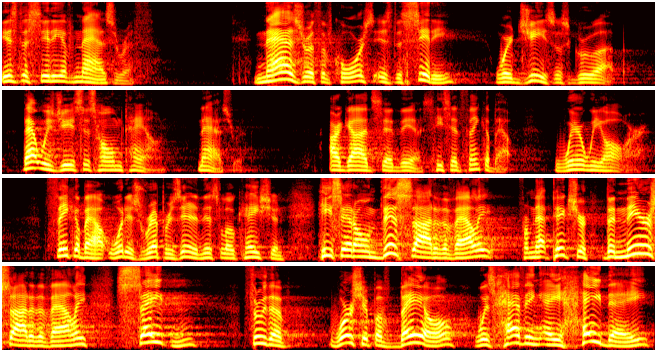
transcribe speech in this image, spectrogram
is the city of Nazareth. Nazareth, of course, is the city where Jesus grew up. That was Jesus' hometown, Nazareth. Our God said this He said, Think about where we are. Think about what is represented in this location. He said, On this side of the valley, from that picture, the near side of the valley, Satan, through the worship of Baal, was having a heyday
